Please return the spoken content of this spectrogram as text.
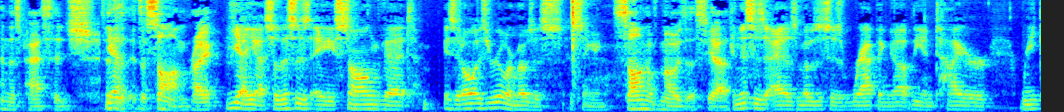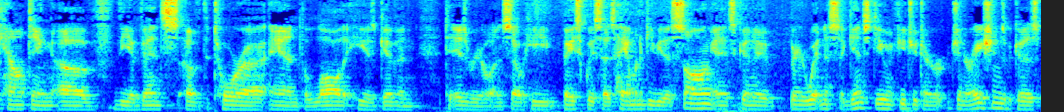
in this passage? It's, Yeah. a, it's a song, right? Yeah, yeah. So this is a song that is it all Israel or Moses is singing? Song of Moses, yeah. And this is as Moses is wrapping up the entire recounting of the events of the Torah and the law that he has given to Israel. And so he basically says, Hey, I'm going to give you this song, and it's going to bear witness against you in future ger- generations because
